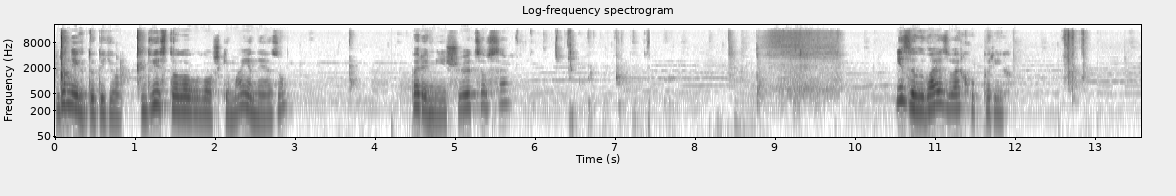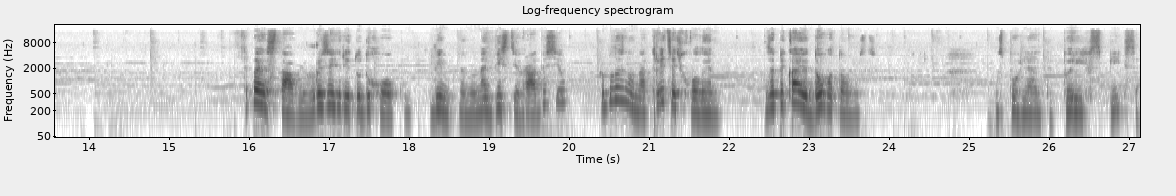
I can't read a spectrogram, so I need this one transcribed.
до них додаю 2 столові ложки майонезу, перемішую це все. І заливаю зверху пиріг. Тепер ставлю в розігріту духовку, вімкнену на 200 градусів приблизно на 30 хвилин. Запікаю до готовності. Ось погляньте, пиріг спікся,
